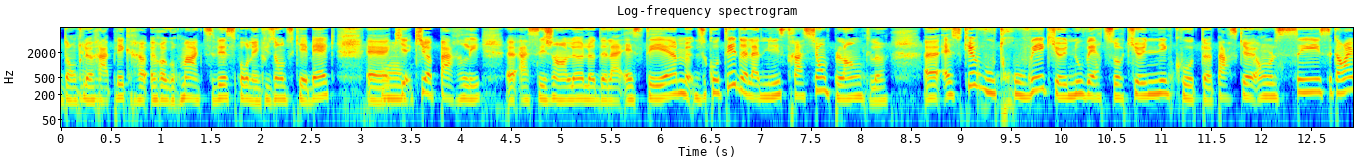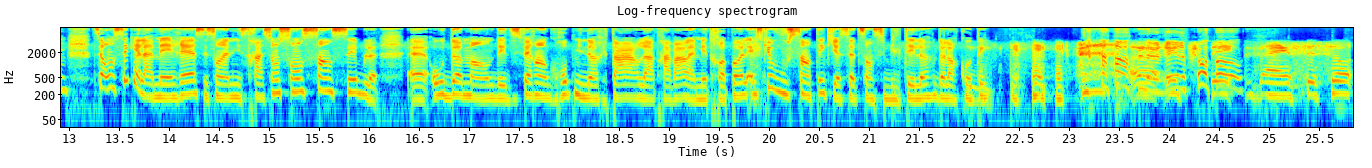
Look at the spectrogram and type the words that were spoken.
donc le RAPLIC, Regroupement activiste pour l'inclusion du Québec, qui, qui, a parlé à ces gens-là là, de la ST du côté de l'administration Plante, euh, est-ce que vous trouvez qu'il y a une ouverture, qu'il y a une écoute? Parce qu'on le sait, c'est quand même, on sait que la mairesse et son administration sont sensibles euh, aux demandes des différents groupes minoritaires là, à travers la métropole. Est-ce que vous sentez qu'il y a cette sensibilité-là de leur côté? le rire. Oh! ben, c'est ça.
